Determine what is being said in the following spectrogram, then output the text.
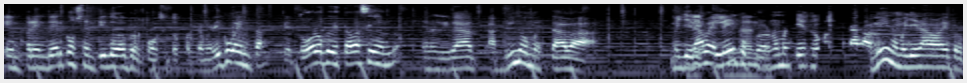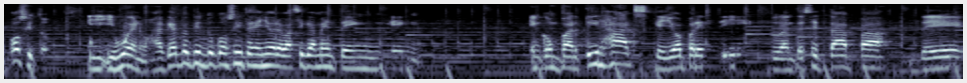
emprender con sentido de propósito, porque me di cuenta que todo lo que yo estaba haciendo, en realidad a mí no me estaba me llenaba el eco, pero no me, llenaba a mí, no me llenaba mi propósito. Y, bueno, Hackear tu actitud consiste, señores, básicamente en, en, compartir hacks que yo aprendí durante esa etapa de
